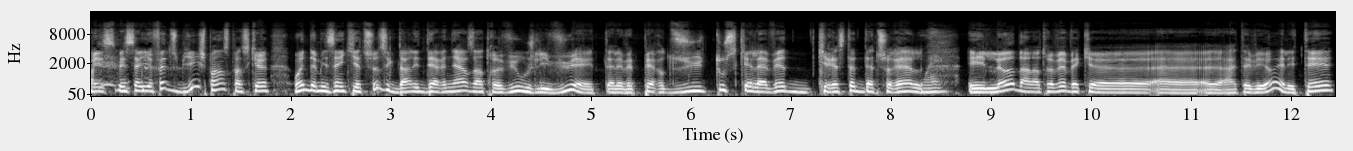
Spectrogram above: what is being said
mais, mais ça lui a fait du bien, je pense, parce que moi, une de mes inquiétudes, c'est que dans les dernières entrevues où je l'ai vue, elle, elle, avait perdu tout ce qu'elle avait qui restait de naturel. Et là, dans l'entrevue avec euh euh, à TVA, elle était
